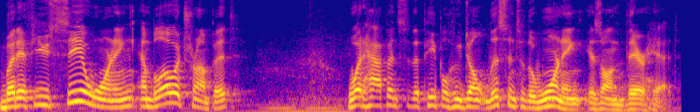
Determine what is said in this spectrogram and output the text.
But if you see a warning and blow a trumpet, what happens to the people who don't listen to the warning is on their head.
